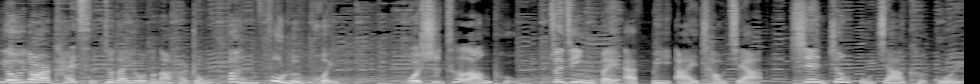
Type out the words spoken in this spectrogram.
有一段台词就在悠悠的脑海中反复轮回：“我是特朗普，最近被 FBI 抄家，现正无家可归。”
